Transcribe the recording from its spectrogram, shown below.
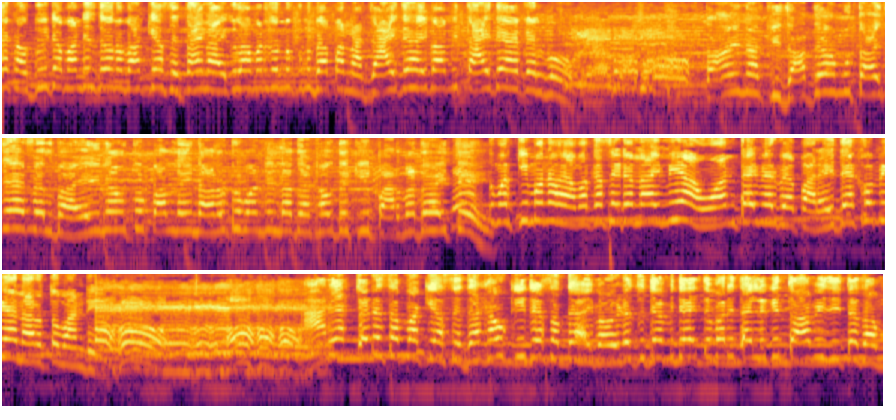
দেখাও দুইটা বান্ডিল তো এখনও বাকি আছে তাই না? এগুলো আমার জন্য কোনো ব্যাপার না। যাই দেখাইবা আমি তাই দেখাই ফেলব। তাই নাকি? যা দেখামু তাই দেখে ফেলবা। এই নাও তো পারলে এই নারুটো বান্ডিলটা দেখাও দেখি পারবা দেখাইতে? তোমার কি মনে হয়? আমার কাছে এটা নাই মিয়া? ওয়ান টাইমের ব্যাপার। এই দেখো মিয়া নারুতো বান্ডিল আর একটা ড্রেস বাকি আছে দেখাও কি ড্রেস দেখাইবা। ওইটা যদি আমি দেখাইতে পারি তাহলে কিন্তু আমি জিতে যাব।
